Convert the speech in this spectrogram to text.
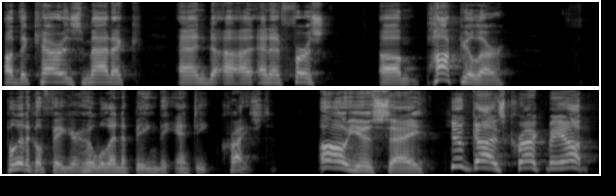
of the charismatic and, uh, and at first um, popular political figure who will end up being the Antichrist. Oh, you say, you guys crack me up.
